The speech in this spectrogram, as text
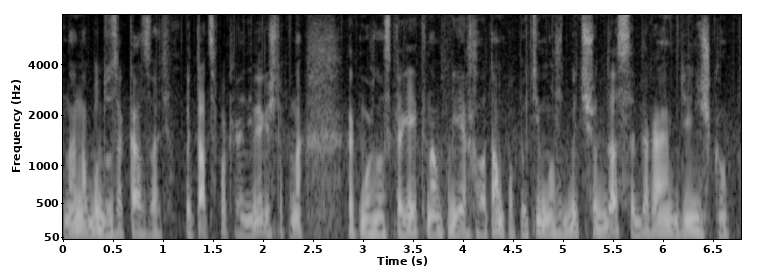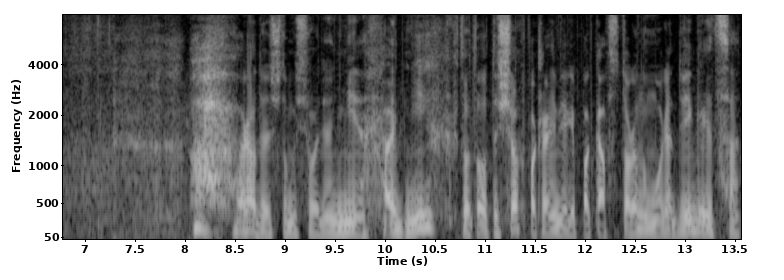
наверное, буду заказывать, пытаться, по крайней мере, чтобы она как можно скорее к нам приехала. Там по пути, может быть, еще да, собираем денежку. Радует, что мы сегодня не одни, кто-то вот еще, по крайней мере, пока в сторону моря двигается.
